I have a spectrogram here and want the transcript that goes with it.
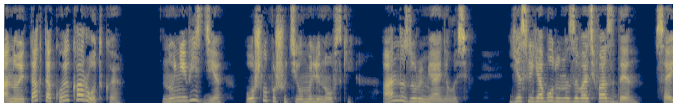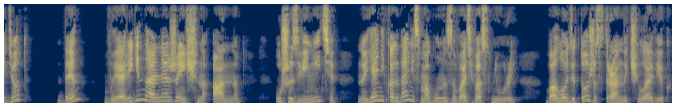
Оно и так такое короткое. Ну, не везде, — пошло пошутил Малиновский. Анна зарумянилась. Если я буду называть вас Дэн, сойдет? Дэн? Вы оригинальная женщина, Анна. Уж извините, но я никогда не смогу называть вас Нюрой. Володя тоже странный человек.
